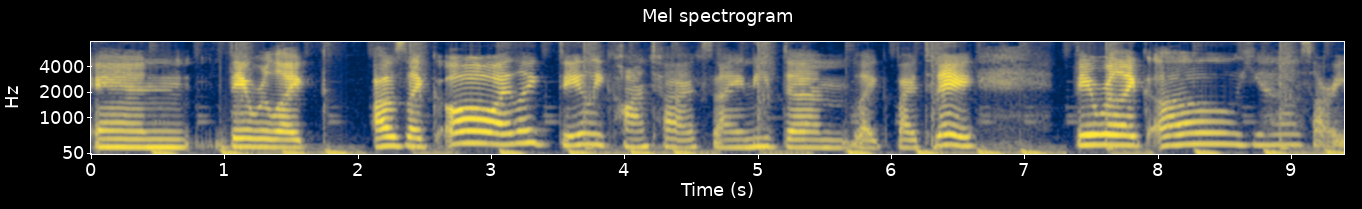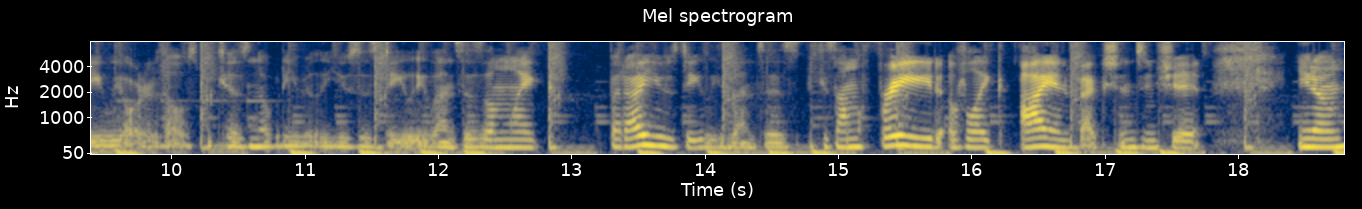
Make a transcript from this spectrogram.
and they were like, I was like, Oh, I like daily contacts. I need them like by today. They were like, Oh, yeah, sorry, we ordered those because nobody really uses daily lenses. I'm like, but I use daily lenses because I'm afraid of like eye infections and shit, you know?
